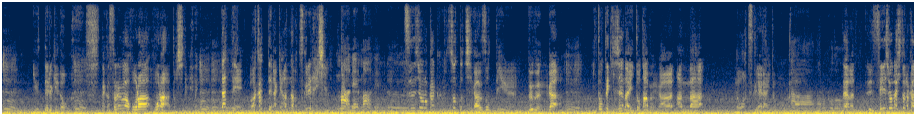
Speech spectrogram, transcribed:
うん。言ってるけど、うん。なんかそれはホラー、ホラーとして。だって、分かってなきゃあんなの作れないじゃん。まあね、まあね。うん。通常の感覚とちょっと違うぞっていう部分がうん。意図的じゃないと多分ああんなのは作れないと思うから。なるほど。だから、正常な人の考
